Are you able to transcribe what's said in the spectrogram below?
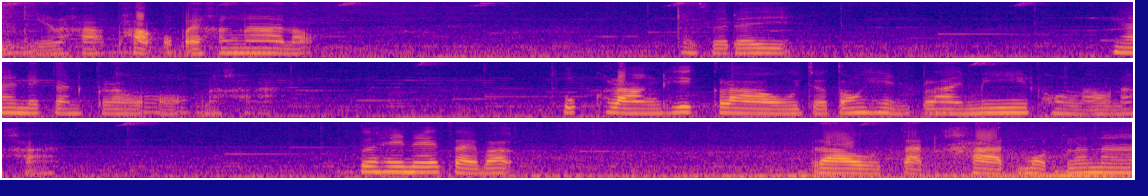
อย่างนี้นะคะผักออกไปข้างหน้าเราจะได้ง่ายในการเกลาออกนะคะ ทุกครั้งที่เกลาจะต้องเห็นปลายมีดของเรานะคะ เพื่อให้แน่ใจว่า เราตัดขาดหมดแล้วนะ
